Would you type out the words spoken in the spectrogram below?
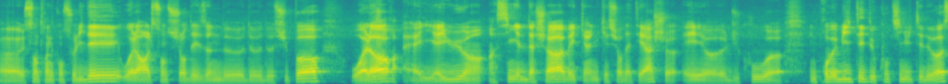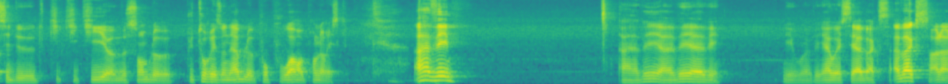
elles sont en train de consolider, ou alors elles sont sur des zones de support, ou alors euh, il y a eu un, signal d'achat avec une cassure d'ATH et euh, du coup euh, une probabilité de continuité de hausse et de, qui, me semble plutôt raisonnable pour pouvoir prendre le risque. AV. AV, AV, AV. Où AV Ah ouais, c'est AVAX. AVAX, oh là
